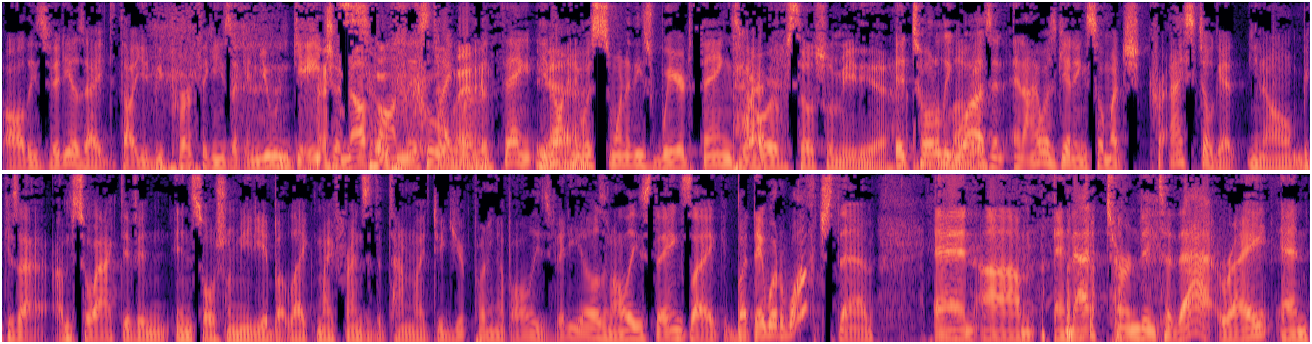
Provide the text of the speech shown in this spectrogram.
all these videos, I thought you'd be perfect. And he's like, and you engage enough so on this cool, type man. of a thing, you know. And it was one of these weird things. Power of social media. it totally Love was, it. and, and I was getting so much. Cra- I still get, you know, because I, I'm so active in, in social media. But like my friends at the time, were like, dude, you're putting up all these videos and all these things, like, but they would watch them, and um, and that turned into that, right? And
